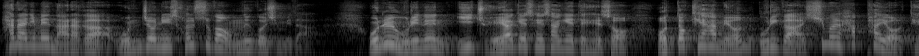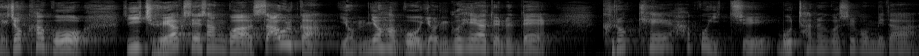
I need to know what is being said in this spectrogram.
하나님의 나라가 온전히 설 수가 없는 것입니다. 오늘 우리는 이 죄악의 세상에 대해서 어떻게 하면 우리가 힘을 합하여 대적하고 이 죄악 세상과 싸울까 염려하고 연구해야 되는데 그렇게 하고 있지 못하는 것을 봅니다.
